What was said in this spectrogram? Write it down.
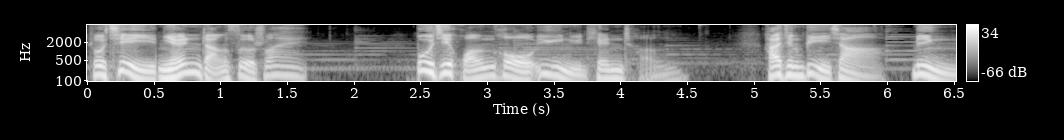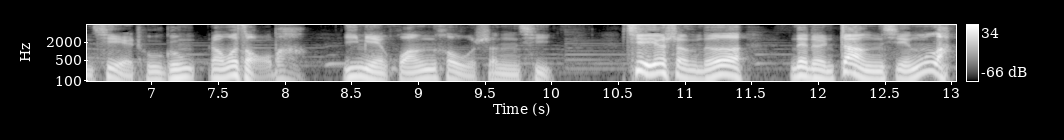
说妾已年长色衰，不及皇后玉女天成，还请陛下命妾出宫，让我走吧，以免皇后生气，妾也省得那顿杖刑了。”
